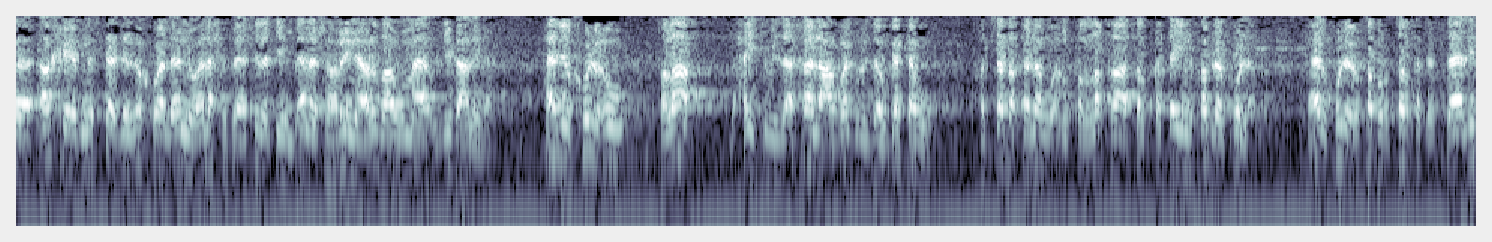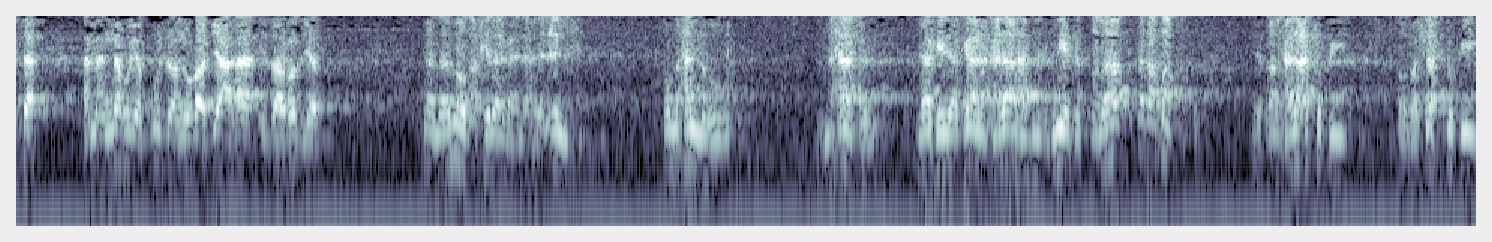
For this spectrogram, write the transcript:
اخ بنستاذن الأخوة لأنه الح أسئلتهم بقى شهرين يعرضها وما أجيب عليها. هل الخلع طلاق بحيث إذا خالع الرجل زوجته قد سبق له أن طلقها طلقتين قبل الخلع فهل الخلع يعتبر الطلقة الثالثة أم أنه يجوز أن يراجعها إذا رضيت؟ هذا موضع خلاف بين أهل العلم ومحله المحاكم لكن إذا كان خلعها بنية الطلاق فقد طلقته إذا قال خلعتك أو فسختك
